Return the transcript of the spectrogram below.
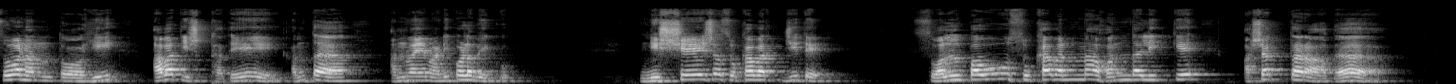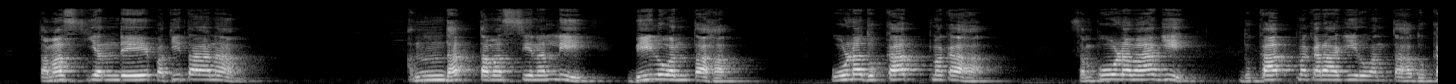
ಸೋನಂತೋ ಹಿ ಅವತಿಷ್ಠತೆ ಅಂತ ಅನ್ವಯ ಮಾಡಿಕೊಳ್ಳಬೇಕು. ನಿಶೇಷ ಸುಖವರ್ಜಿತೆ, ಸ್ವಲ್ಪವೂ ಸುಖವನ್ನ ಹೊಂದಲಿಕ್ಕೆ ಅಶಕ್ತರಾದ ತಮಸ್ಯಂದೇ ಪತಿತಾನ, ಅಂಧತ್ತಮಸ್ಸಿನಲ್ಲಿ ಬೀಳುವಂತಹ ಪೂರ್ಣ ದುಃಖಾತ್ಮಕ, ಸಂಪೂರ್ಣವಾಗಿ ದುಃಖಾತ್ಮಕರಾಗಿ ಇರುವಂತಹ, ದುಃಖ,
